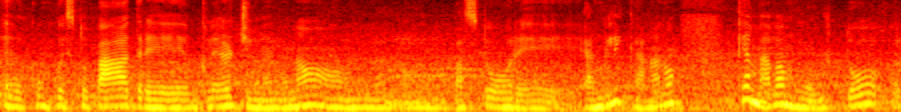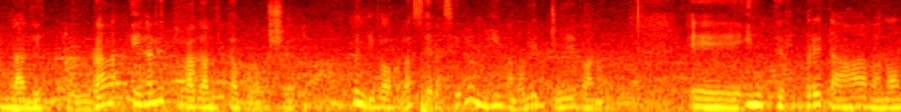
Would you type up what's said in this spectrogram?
eh, con questo padre, un clergyman, no? Pastore anglicano, che amava molto la lettura e la lettura ad alta voce. Quindi loro la sera si riunivano, leggevano interpretavano,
